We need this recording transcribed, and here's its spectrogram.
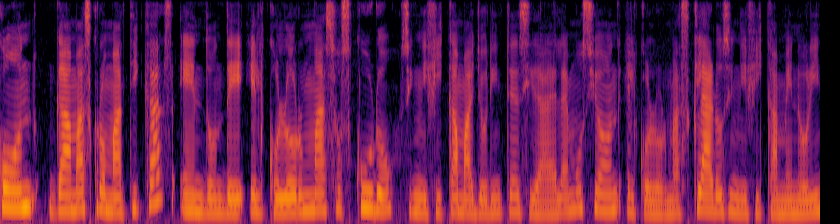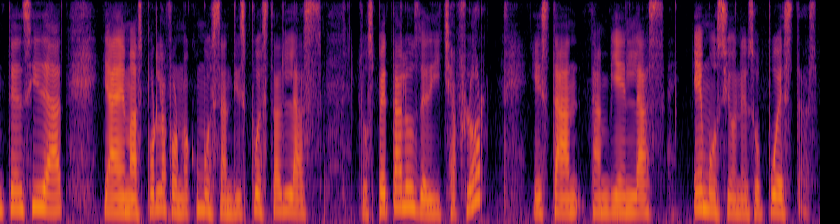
con gamas cromáticas en donde el color más oscuro significa mayor intensidad de la emoción, el color más claro significa menor intensidad y además por la forma como están dispuestas las, los pétalos de dicha flor, están también las emociones opuestas.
